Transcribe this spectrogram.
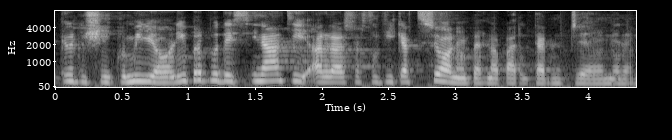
più di 5 milioni, proprio destinati alla certificazione per la parità di genere.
